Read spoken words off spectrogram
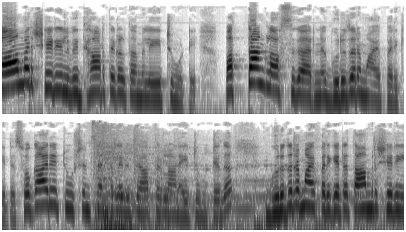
താമരശ്ശേരിയിൽ വിദ്യാർത്ഥികൾ തമ്മിൽ ഏറ്റുമുട്ടി. പത്താം ക്ലാസ്സുകാരന് ഗുരുതരമായ പരിക്കേറ്റ്. സ്വകാര്യ ട്യൂഷൻ സെന്ററിലെ വിദ്യാർത്ഥികളാണ് ഏറ്റുമുട്ടിയത്. ഗുരുതരമായ പരിക്കേറ്റ താമരശ്ശേരി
